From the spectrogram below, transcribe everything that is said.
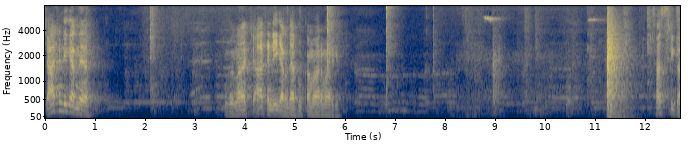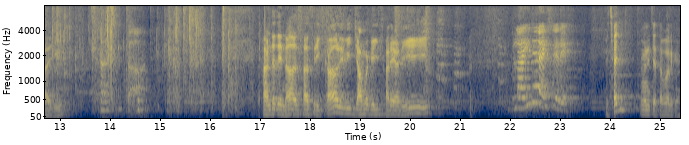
ਚਾਹ ਠੰਡੀ ਕਰਨੇ ਆ। ਗੁਰਨਾ ਚਾਹ ਠੰਡੀ ਕਰਦਾ ਫੂਕਾ ਮਾਰ ਮਾਰ ਕੇ। ਸਤਿ ਸ੍ਰੀ ਅਕਾਲ ਜੀ। ਠੰਡ ਦੇ ਨਾਲ ਸਤਿ ਸ੍ਰੀ ਅਕਾਲ ਵੀ ਜੰਮ ਗਈ ਸਾਰਿਆਂ ਦੀ। ਬੁਲਾਈ ਦੇ ਆਈ ਸਵੇਰੇ। ਅੱਛਾ ਜੀ ਮੈਨੂੰ ਚੇਤਾ ਭੁੱਲ ਗਿਆ।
